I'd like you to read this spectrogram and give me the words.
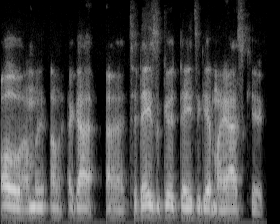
oh i'm a, i got uh, today's a good day to get my ass kicked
